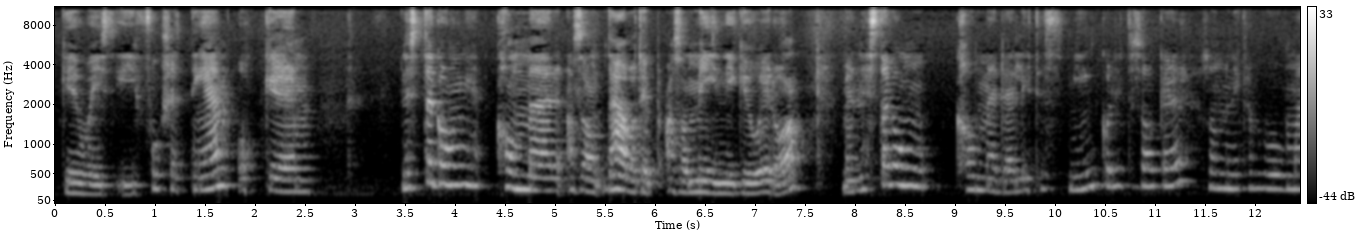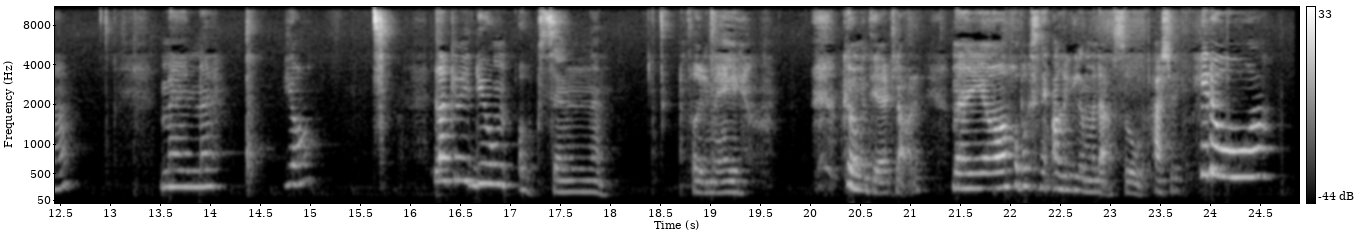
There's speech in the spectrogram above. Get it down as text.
giveaways i fortsättningen. Och eh, nästa gång kommer, alltså det här var typ alltså mini-giveaway då. Men nästa gång kommer det lite smink och lite saker som ni kan få med. Men eh, ja, like videon och sen följ mig kommentera klar. Men jag hoppas ni aldrig glömmer det så hörs vi. Hejdå!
